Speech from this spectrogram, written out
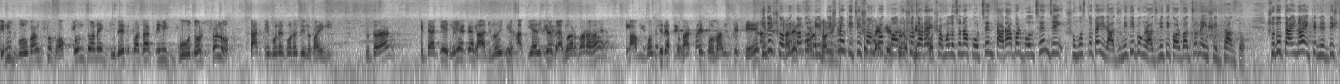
তিনি গোমাংস ভক্ষণ তো অনেক দূরের কথা, তিনি গোদর্শনও তার জীবনে কোনোদিন হয়নি। সুতরাং এটাকে নিয়ে একটা রাজনৈতিক হাতিয়ার হিসেবে ব্যবহার করা হয়। বামপন্থীরা প্রকাশ্যে গোমাংসে খেয়ে কিন্তু শ্রমিকবাবু তাদের নির্দিষ্ট কিছু সংখ্যক মানুষ যারা এই সমালোচনা করছেন তারা আবার বলছেন যে সমস্তটাই রাজনীতি এবং রাজনীতি করবার জন্য এই সিদ্ধান্ত। শুধু তাই নয় একটি নির্দিষ্ট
